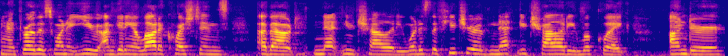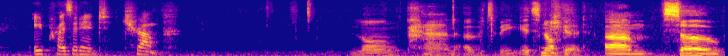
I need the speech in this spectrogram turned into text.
I'm gonna throw this one at you. I'm getting a lot of questions about net neutrality. What does the future of net neutrality look like under a President Trump? Long pan over to me. It's not good. um, so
